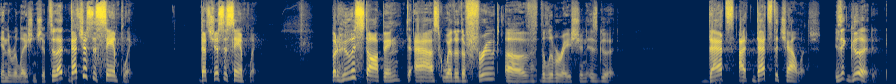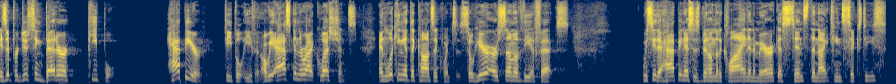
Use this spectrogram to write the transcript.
in the relationship. So that, that's just a sampling. That's just a sampling. But who is stopping to ask whether the fruit of the liberation is good? That's, I, that's the challenge. Is it good? Is it producing better people? Happier people, even? Are we asking the right questions and looking at the consequences? So here are some of the effects. We see that happiness has been on the decline in America since the 1960s.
